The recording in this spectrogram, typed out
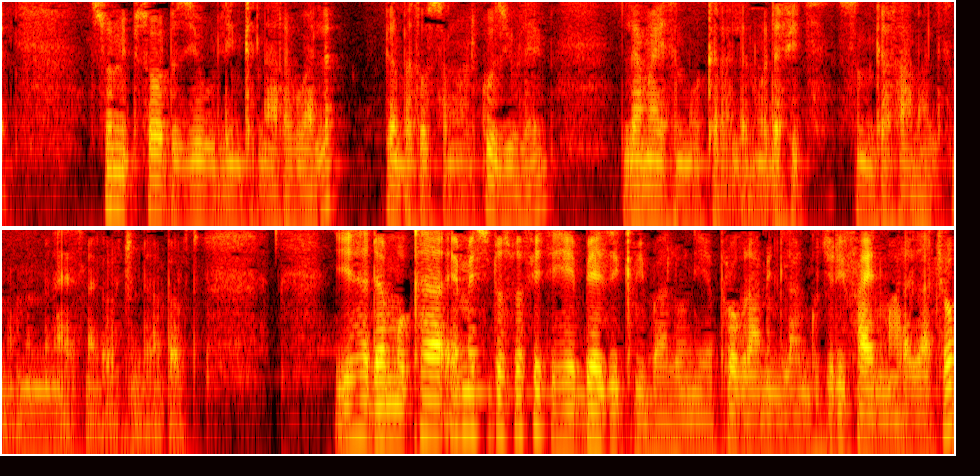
ላይ። እሱን episode እዚሁ link እናደርገዋለን ግን በተወሰነ መልኩ እዚሁ ላይም ለማየት እንሞክራለን። ወደፊት ስንገፋ ማለት ነው። ምን ምን አይነት ነገሮች እንደነበሩት። ይህ ደግሞ ከ MS DOS በፊት ይሄ BASIC የሚባለውን የ programming language refine ማድረጋቸው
